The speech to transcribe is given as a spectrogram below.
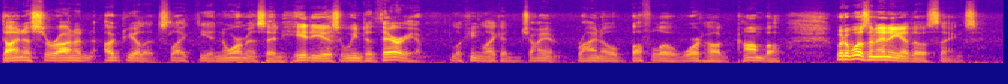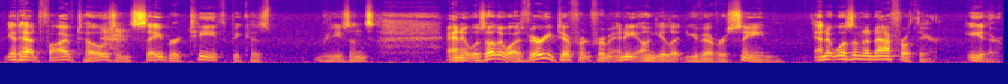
dinosauronid ungulates like the enormous and hideous Uintatherium, looking like a giant rhino buffalo warthog combo. But it wasn't any of those things. It had five toes and saber teeth, because reasons, and it was otherwise very different from any ungulate you've ever seen. And it wasn't an Afrothere either.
